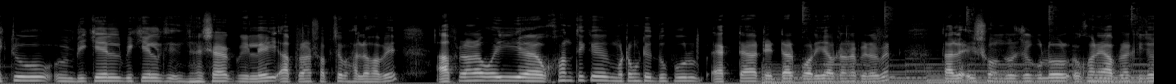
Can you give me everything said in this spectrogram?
একটু বিকেল বিকেল ঘেঁষা গেলেই আপনার সবচেয়ে ভালো হবে। আপনারা ওই ওখান থেকে মোটামুটি দুপুর একটা, দেড়টার পরেই আপনারা বেরোবেন। তাহলে এই সৌন্দর্যগুলো ওখানে আপনার কিছু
